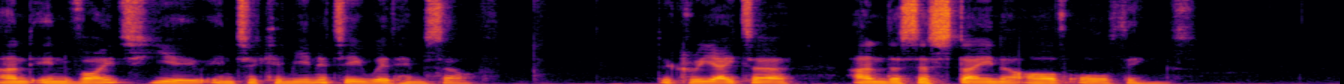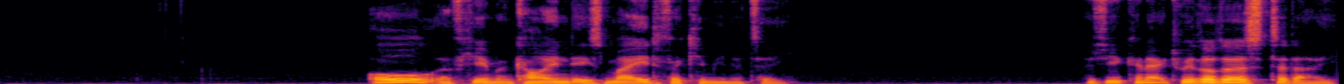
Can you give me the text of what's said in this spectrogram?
and invites you into community with Himself, the Creator and the Sustainer of all things. All of humankind is made for community. As you connect with others today,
